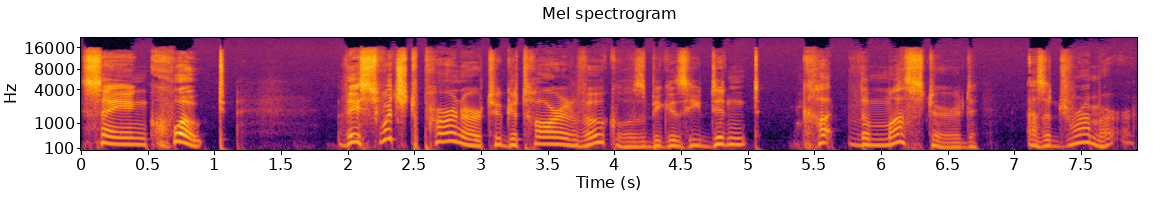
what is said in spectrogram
saying, quote, they switched Pirner to guitar and vocals because he didn't cut the mustard as a drummer.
